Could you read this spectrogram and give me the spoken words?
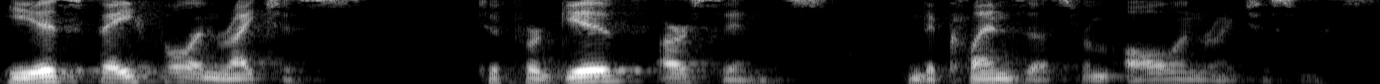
he is faithful and righteous to forgive our sins and to cleanse us from all unrighteousness.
